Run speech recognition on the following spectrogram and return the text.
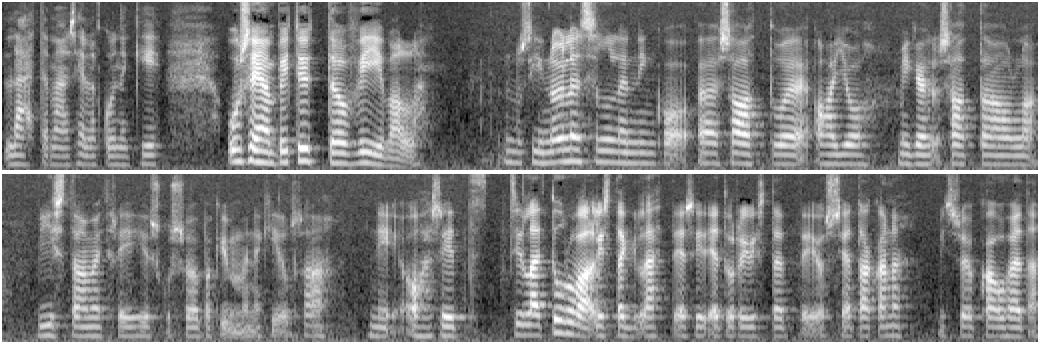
lähtemään? Siellä kuitenkin useampi tyttö on viivalla. No siinä on yleensä sellainen niin saattueajo, mikä saattaa olla 500 metriä, joskus se on jopa 10 kilsaa. Niin onhan siitä sillä turvallistakin lähteä siitä eturivistä, että jos siellä takana, missä on jo kauheata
